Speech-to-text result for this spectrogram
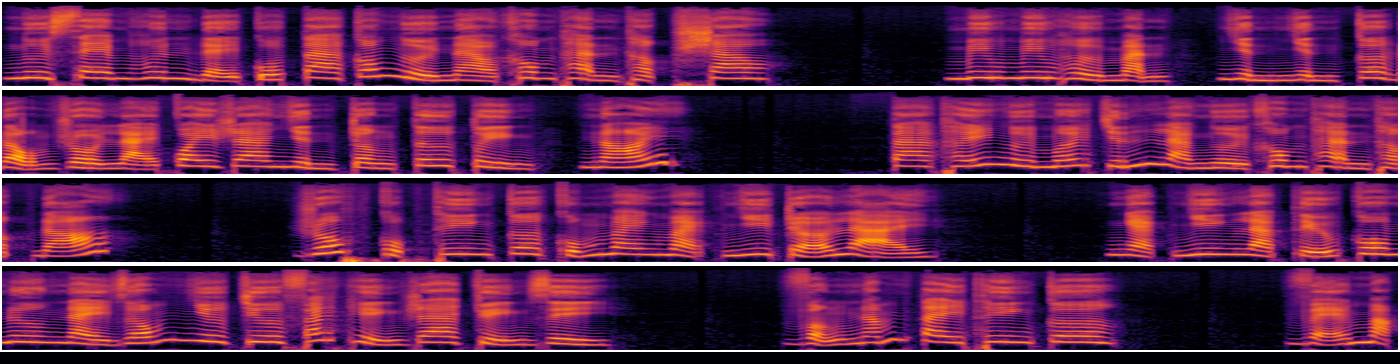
Ngươi xem huynh đệ của ta có người nào không thành thật sao? Miu Miu hừ mạnh, nhìn nhìn cơ động rồi lại quay ra nhìn Trần Tư Tuyền, nói: "Ta thấy ngươi mới chính là người không thành thật đó." Rốt cục thiên cơ cũng mang Mạc Nhi trở lại. Ngạc nhiên là tiểu cô nương này giống như chưa phát hiện ra chuyện gì. Vẫn nắm tay thiên cơ. Vẽ mặt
